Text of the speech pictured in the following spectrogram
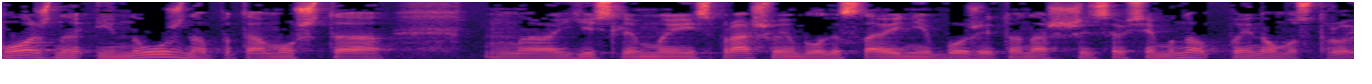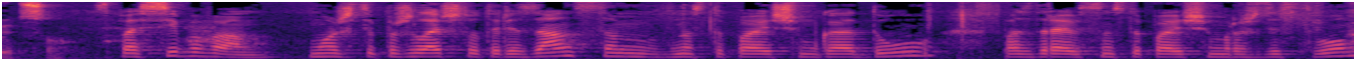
можно и нужно, потому что если мы спрашиваем благословение Божие, то наша жизнь совсем по-иному строится. Спасибо вам. Можете пожелать что-то рязанцам в наступающем году, поздравить с наступающим Рождеством.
